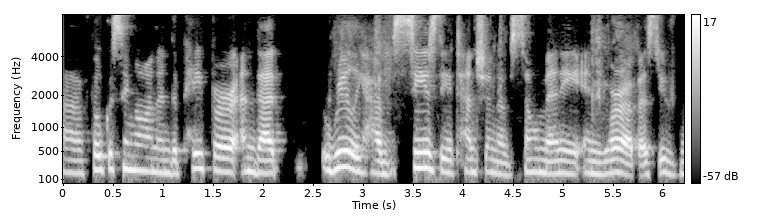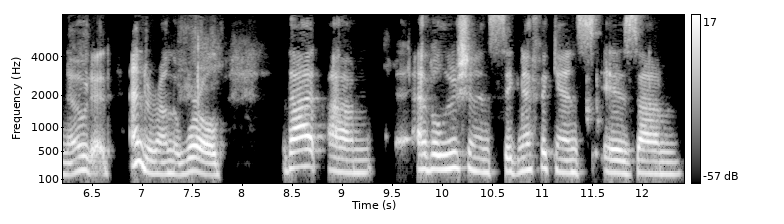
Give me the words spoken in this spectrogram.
uh, focusing on in the paper and that really have seized the attention of so many in Europe, as you've noted, and around the world, that um, evolution and significance is um,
